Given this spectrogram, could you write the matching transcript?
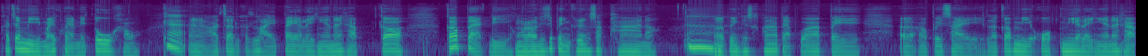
เขาจะมีไม้แขวนในตู้เขาค่ะ อ่าอาจจะไหลไปอะไรเงี้ยนะครับ ก็ก็แปลกดีของเรานี่จะเป็นเครื่องซักผ้าเนาะอ่าเออเป็นเครื่องซักผ้าแบบว่าไปเออเอาไปใส่แล้วก็มีอบมีอะไรเงี้ยนะครับ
